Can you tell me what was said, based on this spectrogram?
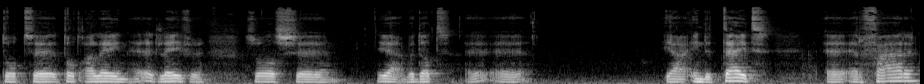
tot, uh, tot alleen het leven zoals uh, ja, we dat uh, ja, in de tijd ervaren,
